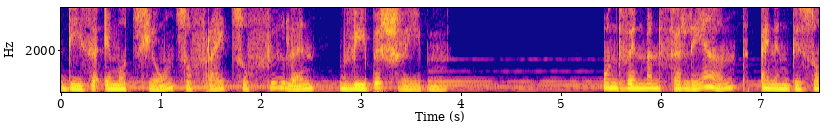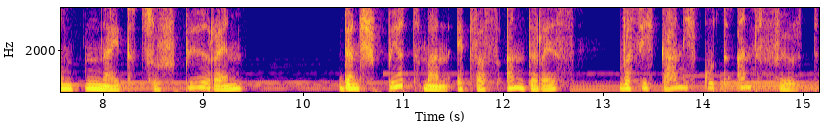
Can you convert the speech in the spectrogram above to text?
diese Emotion so frei zu fühlen, wie beschrieben. Und wenn man verlernt, einen gesunden Neid zu spüren, dann spürt man etwas anderes, was sich gar nicht gut anfühlt.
